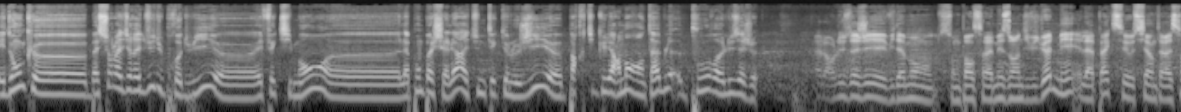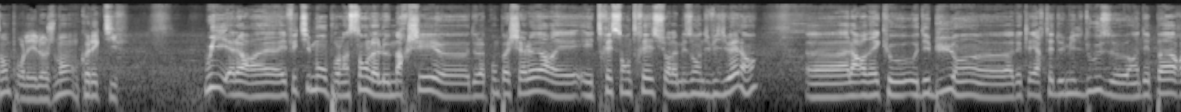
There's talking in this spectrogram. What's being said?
Et donc, euh, bah, sur la durée de vie du produit, euh, effectivement, euh, la pompe à chaleur est une technologie particulièrement rentable pour l'usager. Alors, l'usager, évidemment, on pense à la maison individuelle, mais la PAC, c'est aussi intéressant pour les logements collectifs. Oui, alors effectivement, pour l'instant, là, le marché de la pompe à chaleur est, très centré sur la maison individuelle. Hein. alors, avec au, début, hein, avec la RT 2012, un départ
